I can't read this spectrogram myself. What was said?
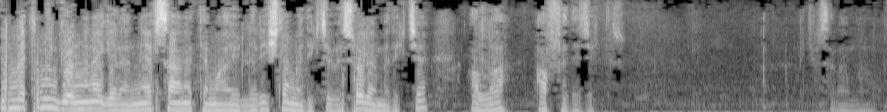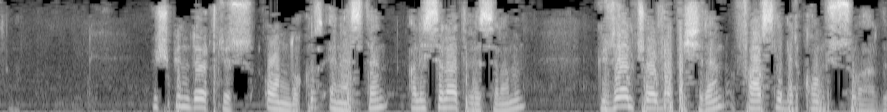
ümmetimin gönlüne gelen nefsane temayülleri işlemedikçe ve söylemedikçe Allah affedecektir. 3419 Enes'ten aleyhissalatü vesselamın güzel çorba pişiren Farslı bir komşusu vardı.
